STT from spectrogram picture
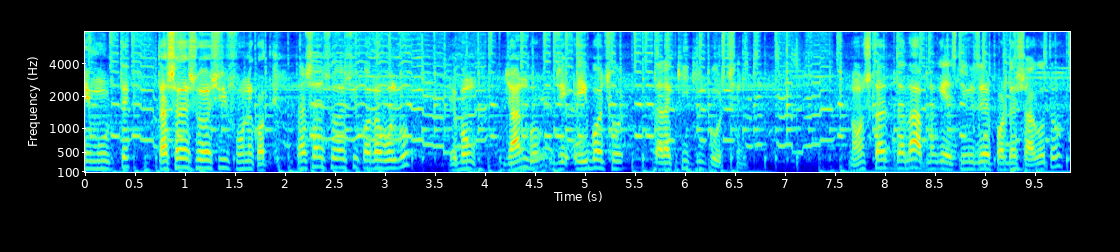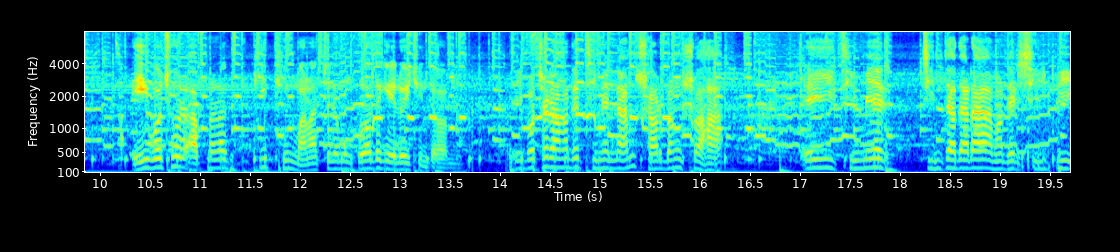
এই মুহূর্তে। তার সাথে সরাসরি ফোনে কথা তার সাথে সরাসরি কথা বলব এবং জানব যে এই বছর তারা কি কি করছেন। নমস্কার দাদা, আপনাকে এস নিউজের পর্দায় স্বাগত। এই বছর আপনারা কি থিম মানাচ্ছেন এবং কোথা থেকে এলো এই চিন্তাভাবনা? এই বছর আমাদের থিমের নাম সর্বাং সহা। এই থিমের চিন্তাধারা আমাদের শিল্পী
